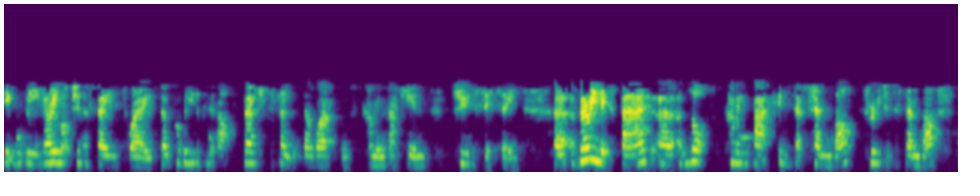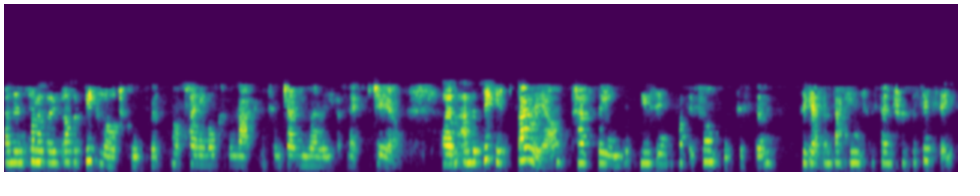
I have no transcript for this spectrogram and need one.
it will be very much in a phased way. So probably looking at about 30% of their workforce coming back in to the city. Uh, a very mixed bag, uh, a lot coming back in September through to December, and then some of those other big, large corporates not planning on coming back until January of next year. Um, and the biggest barrier has been using the public transport system to get them back into the centre of the city.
